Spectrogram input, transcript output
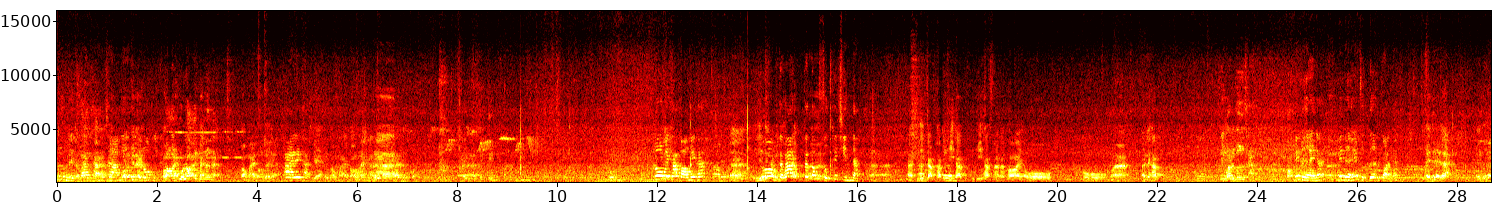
ลื่นเลยค่ะได้ค่ะเช้าเนี่ยที่ไปล้มอีกตอนหัวเราะอีกไปนั่นน่ะเป้าหมายต้องเลยอะคลายเลยค่ะแยกให้เป้าหมายเป้าหมายอ่าอ่าโล่งไหมคะเบาไหมคะอ่าโล่งแต่ว่าจะต้องฝึกให้ชินน่ะอ่าอ่าอ่าทีนี้กลับครับอีกทีครับอีกทีครับอ่าค่อยๆโอ้โอ้โหมาไปเลยครับ ที่วันมือค่ะไม่เหนื่อยนะ ไม่เหนื่อยให้ฝึกเดินก่อนนะ ไม่เหนื่อยละ ไม่เหนื่อย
